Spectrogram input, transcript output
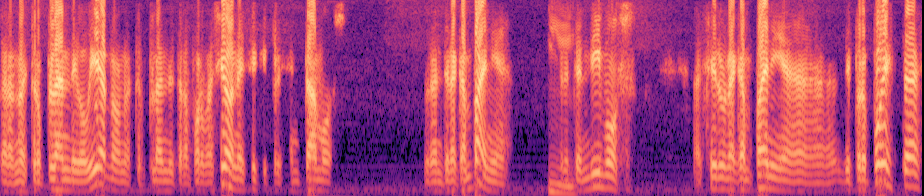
para nuestro plan de gobierno, nuestro plan de transformación, ese que presentamos durante la campaña. Mm. Pretendimos hacer una campaña de propuestas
